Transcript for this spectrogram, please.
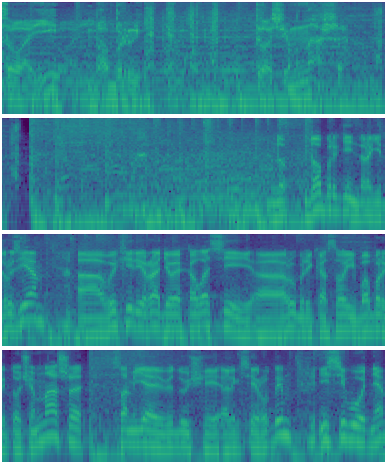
Свои бобры. Точим наши. Добрый день, дорогие друзья. А, в эфире радио «Эхо Лосей», а, рубрика «Свои бобры точим наши». С вами я, ее ведущий Алексей Рудым. И сегодня,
